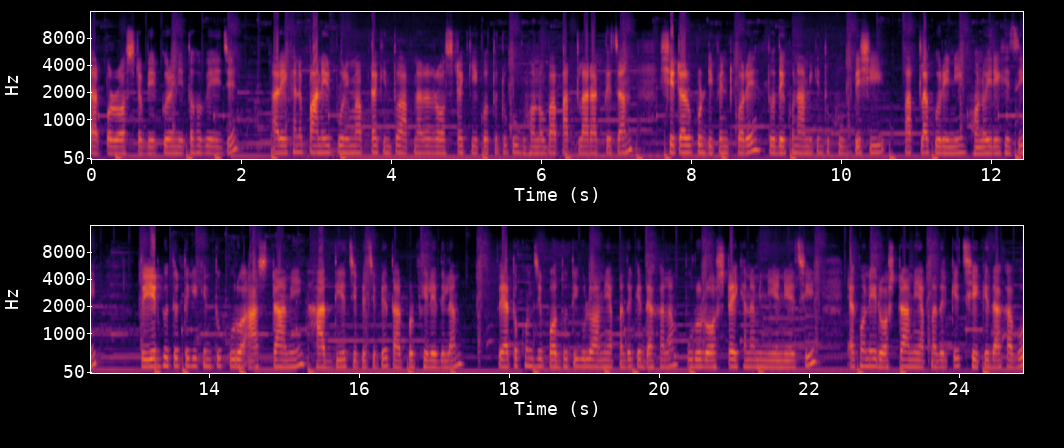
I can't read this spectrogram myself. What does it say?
তারপর রসটা বের করে নিতে হবে এই যে। আর এখানে পানির পরিমাপটা কিন্তু আপনারা রসটা কে কতটুকু ঘন বা পাতলা রাখতে চান সেটার উপর ডিপেন্ড করে। তো দেখুন, আমি কিন্তু খুব বেশি পাতলা করিনি, ঘনই রেখেছি। তো এর ভেতর থেকে কিন্তু পুরো আঁশটা আমি হাত দিয়ে চেপে চেপে তারপর ফেলে দিলাম। তো এতক্ষণ যে পদ্ধতিগুলো আমি আপনাদেরকে দেখালাম, পুরো রসটা এখানে আমি নিয়ে নিয়েছি। এখন এই রসটা আমি আপনাদেরকে ছেঁকে দেখাবো।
